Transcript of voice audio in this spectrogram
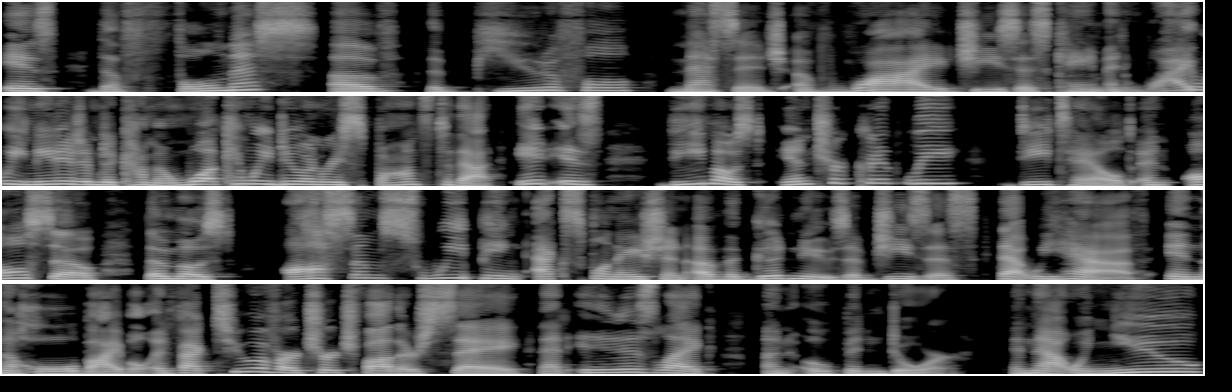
is the fullness of the beautiful message of why Jesus came and why we needed him to come and what can we do in response to that. It is the most intricately detailed and also the most awesome, sweeping explanation of the good news of Jesus that we have in the whole Bible. In fact, two of our church fathers say that it is like an open door, and that when you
